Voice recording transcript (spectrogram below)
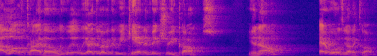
I love Kai though. We, we gotta do everything we can to make sure he comes. You know? Everyone's gotta come.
